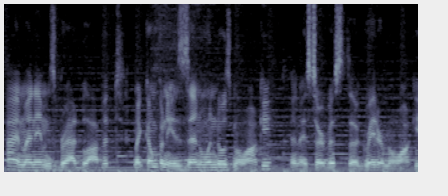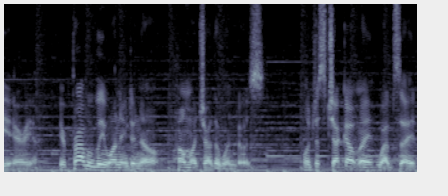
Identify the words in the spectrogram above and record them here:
Hi, my name is Brad Blavitt. My company is Zen Windows Milwaukee, and I service the greater Milwaukee area. You're probably wanting to know, how much are the windows? Well, just check out my website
